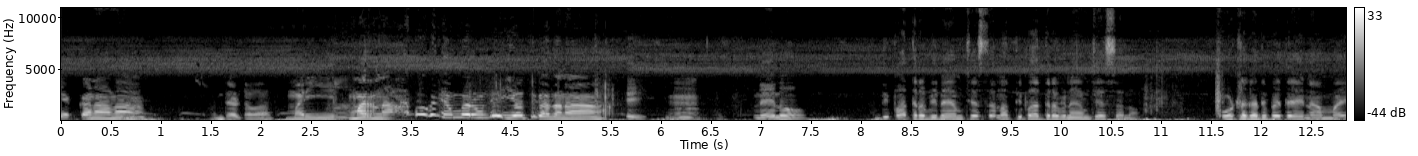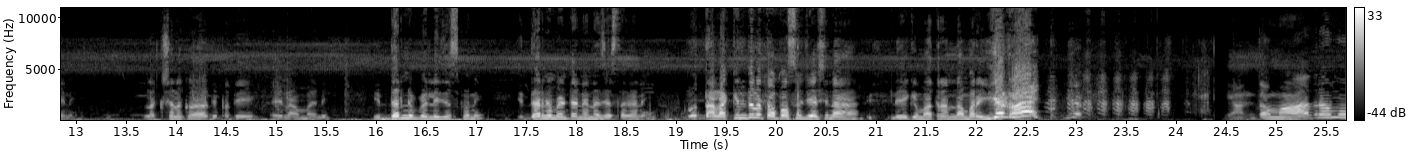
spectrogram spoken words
లెక్కనానా అంతే అంటావా? మరి మరి నాకు ఒక నెంబర్ ఉంటే ఇవ్వచ్చు కదనా నేను ద్విపాత్ర అభినయం చేస్తాను త్రిపాత్ర అభినయం చేస్తాను? కోట్లకు అధిపతి అయిన అమ్మాయిని లక్షలకు అధిపతి అయిన అమ్మాయిని ఇద్దరిని పెళ్ళి చేసుకొని ఇద్దరిని వెంటనే చేస్తా కానీ నువ్వు తలకిందులు తపస్సు చేసినా నీకు మాత్రం నంబర్ ఇయ్యరా అంత మాత్రము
